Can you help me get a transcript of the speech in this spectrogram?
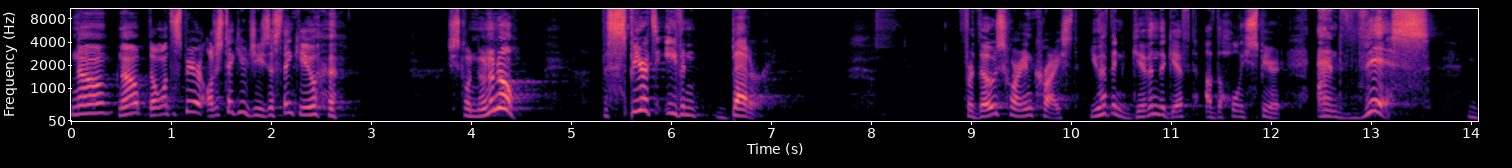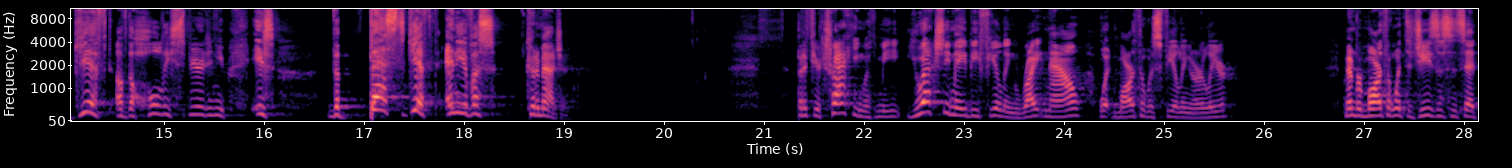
No, no, don't want the Spirit. I'll just take you, Jesus. Thank you. She's going, No, no, no. The Spirit's even better. For those who are in Christ, you have been given the gift of the Holy Spirit. And this gift of the Holy Spirit in you is the best gift any of us could imagine. But if you're tracking with me, you actually may be feeling right now what Martha was feeling earlier. Remember, Martha went to Jesus and said,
